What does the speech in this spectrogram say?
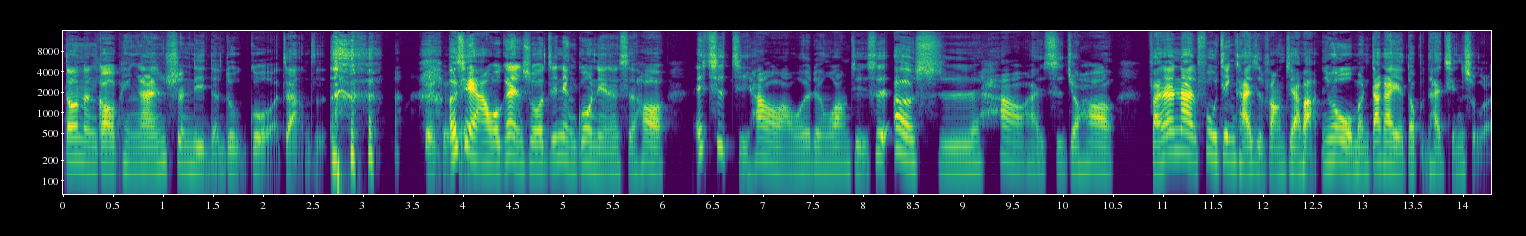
都能够平安顺利的度过这样子。对，对，对，而且啊，我跟你说，今年过年的时候，哎，是几号啊？我有点忘记，是二十号还是九号？反正那附近开始放假吧，因为我们大概也都不太清楚了，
